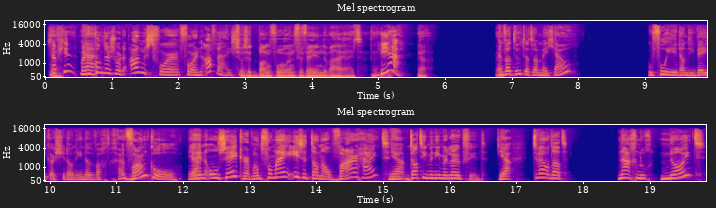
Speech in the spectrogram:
Snap je? Maar Ja. dan komt er een soort angst voor, voor een afwijzing. Zoals het bang voor een vervelende waarheid. hè? Ja, ja. En wat doet dat dan met jou? Hoe voel je je dan die week als je dan in dat wachten gaat? wankel Ja. en onzeker. Want voor mij is het dan al waarheid Ja, dat hij me niet meer leuk vindt. ja, Terwijl dat nagenoeg nooit,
